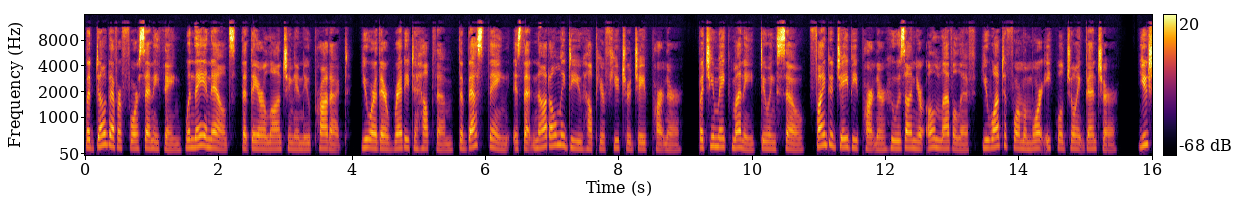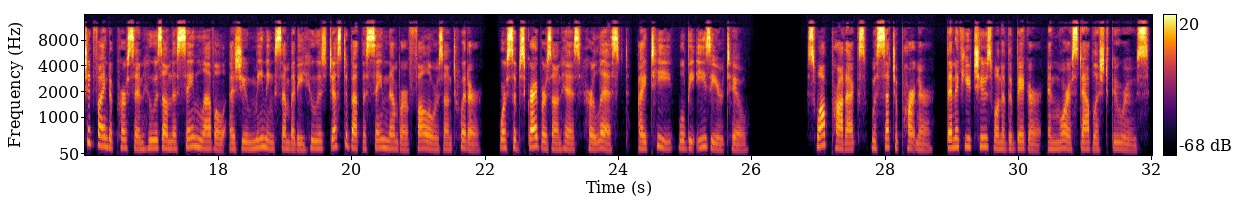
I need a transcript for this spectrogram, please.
But don't ever force anything when they announce that they are launching a new product, you are there ready to help them. The best thing is that not only do you help your future JV partner, but you make money doing so. Find a JV partner who is on your own level if you want to form a more equal joint venture. You should find a person who is on the same level as you, meaning somebody who is just about the same number of followers on Twitter, or subscribers on his, her list, IT will be easier to swap products with such a partner than if you choose one of the bigger and more established gurus.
